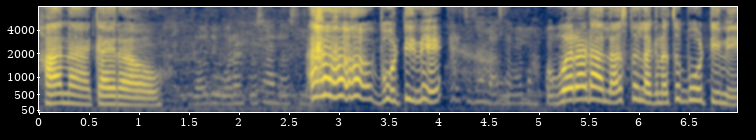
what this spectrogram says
हा ना काय राव. जाऊ दे वराड कसं आलं असलं. बोटीने खर्च झाला असता माझा पप्पा वराड आला असतं लग्नाचं बोटीने.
